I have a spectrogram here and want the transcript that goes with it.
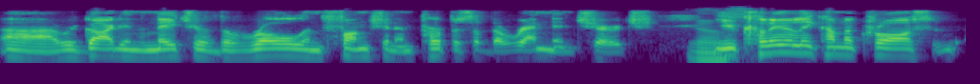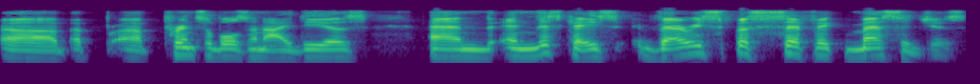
uh, regarding the nature of the role and function and purpose of the remnant church, Yes. you clearly come across uh, uh, uh, principles and ideas, and in this case, very specific messages.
